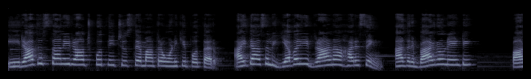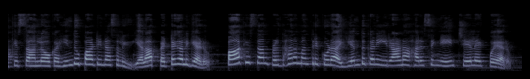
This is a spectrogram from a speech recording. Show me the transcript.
ఈ రాజస్థానీ రాజ్పూత్ని చూస్తే మాత్రం వణికిపోతారు. అయితే అసలు ఎవరి రాణా హరిసింగ్ అతని బ్యాక్గ్రౌండ్ ఏంటి? పాకిస్తాన్లో ఒక హిందూ పార్టీని అసలు ఎలా పెట్టగలిగాడు? పాకిస్తాన్ ప్రధానమంత్రి కూడా ఎందుకని ఈ రాణా హరిసింగ్ని చేయలేకపోయారు?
